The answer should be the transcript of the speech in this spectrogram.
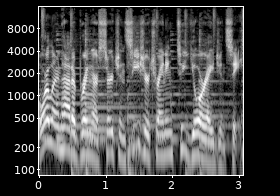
or learn how to bring our search and seizure training to your agency.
